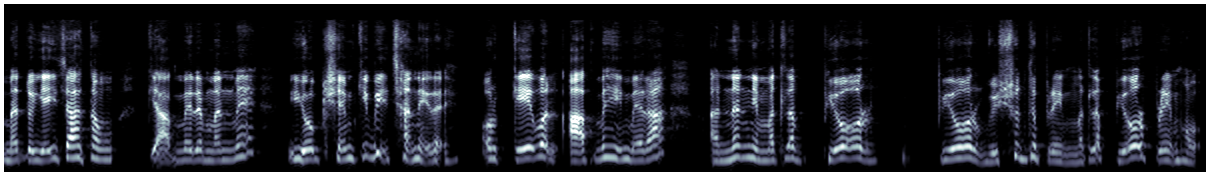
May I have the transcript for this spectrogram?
मैं तो यही चाहता हूँ कि आप मेरे मन में योगक्षेम की भी इच्छा नहीं रहे और केवल आप में ही मेरा अनन्य मतलब प्योर प्योर विशुद्ध प्रेम मतलब प्योर प्रेम हो,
